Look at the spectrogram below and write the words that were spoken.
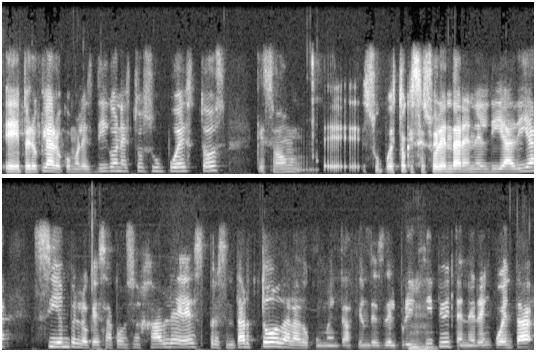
Eh, pero claro, como les digo, en estos supuestos que son eh, supuestos que se suelen dar en el día a día, siempre lo que es aconsejable es presentar toda la documentación desde el principio y tener en cuenta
